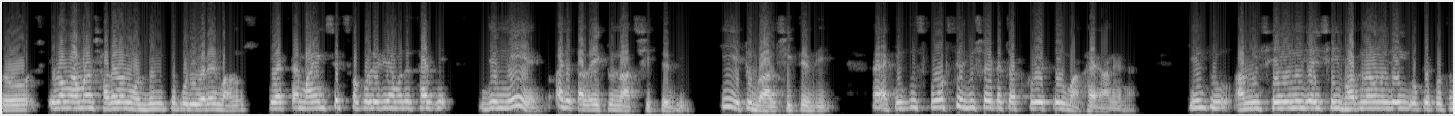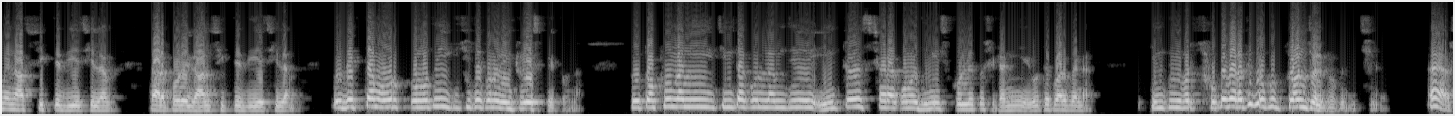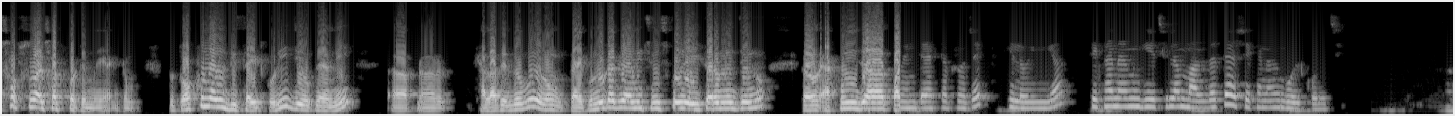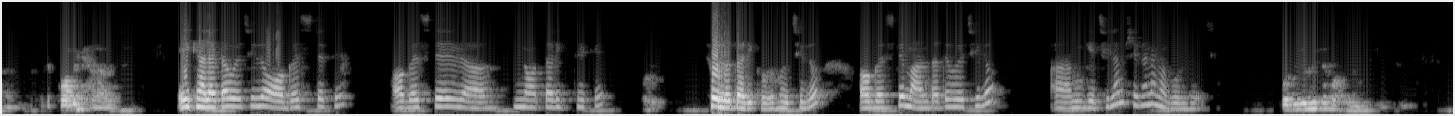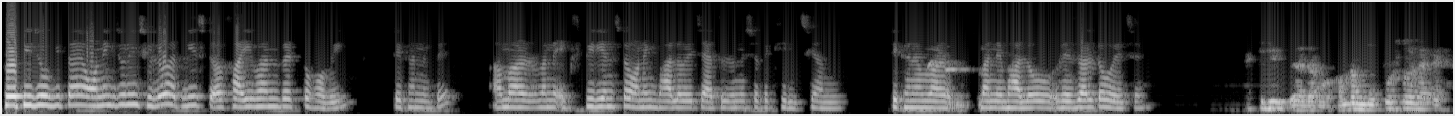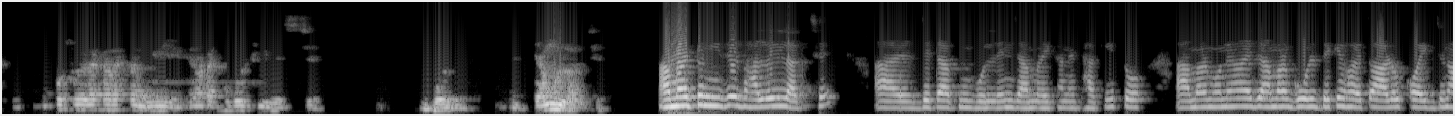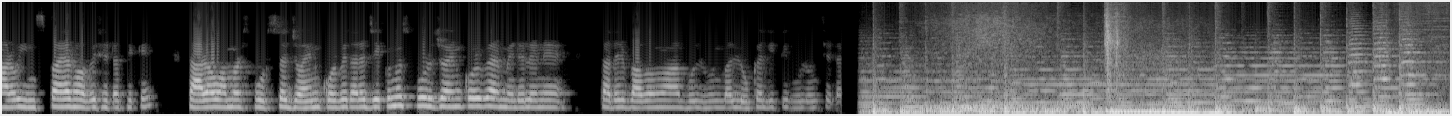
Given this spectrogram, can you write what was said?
তো, এবং আমরা সাধারণ মধ্যবিত্ত পরিবারের মানুষ। তো একটা মাইন্ডসেট সকলেরই আমাদের থাকে যে মেয়ে আচ্ছা তাহলে একটু নাচ শিখতে দিই কি একটু গান শিখতে দিই হ্যাঁ কিন্তু স্পোর্টস এর বিষয়টা চট করে কেউ মাথায় আনে না। কিন্তু আমি সেই অনুযায়ী, সেই ভাবনা অনুযায়ী ওকে প্রথমে নাচ শিখতে দিয়েছিলাম, তারপরে গান শিখতে দিয়েছিলাম। তো দেখতাম ওর কোনোতেই কিছুতে কোনো ইন্টারেস্ট পেত না। তো তখন আমি চিন্তা করলাম যে ইন্টারেস্ট ছাড়া কোনো জিনিস করলে তো সেটা নিয়ে এগোতে পারবে না। কিন্তু এবার ছোটবেলা থেকে খুব চঞ্চল প্রকৃতির ছিল। হ্যাঁ সবসময় ছটপটে মেয়ে একদম। তো তখন আমি ডিসাইড করি যে ওকে আমি আপনার খেলাতে দেবো এবং টাইকুন্ডোটাকে আমি চুজ করি এই কারণের জন্য। কারণ এখন যা একটা প্রজেক্ট খেলো ইন্ডিয়া সেখানে আমি গিয়েছিলাম মালদাতে আর সেখানে আমি গোল্ড করেছি। কবে খেলা হয়েছে? এই খেলাটা হয়েছিল অগস্টেতে অগস্টের আহ, ন তারিখ থেকে। ষোলো তারিখ হয়েছিল। অগস্টে মালদাতে হয়েছিল। আমি গেছিলাম সেখানে আমার গোল্ড হয়েছে। প্রতিযোগিতা? প্রতিযোগিতায় অনেকজনই ছিল অ্যাটলিস্ট ফাইভ হান্ড্রেড তো হবেই সেখানেতে। আমার মানে এক্সপিরিয়েন্সটা অনেক ভালো হয়েছে এতজনের সাথে খেলছি আমি সেখানে আমার মানে ভালো রেজাল্টও হয়েছে। অ্যাকচুয়ালি দেখো আমরা এলাকায় এলাকার একটা মেয়ে একটা নিয়ে এসছে। মানে কেমন লাগছে? আমার তো নিজের ভালোই লাগছে আর যেটা আপনি বললেন যে আমরা এখানে থাকি তো আমার মনে হয় যে আমার গোল দেখে হয়তো আরও কয়েকজন আরও ইন্সপায়ার হবে সেটা থেকে। তারাও আমার স্পোর্টসটা জয়েন করবে। তারা যে কোনো স্পোর্টস জয়েন করবে আর মেডেল এনে তাদের বাবা মা বলুন বা লোকালিটি বলুন সেটা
